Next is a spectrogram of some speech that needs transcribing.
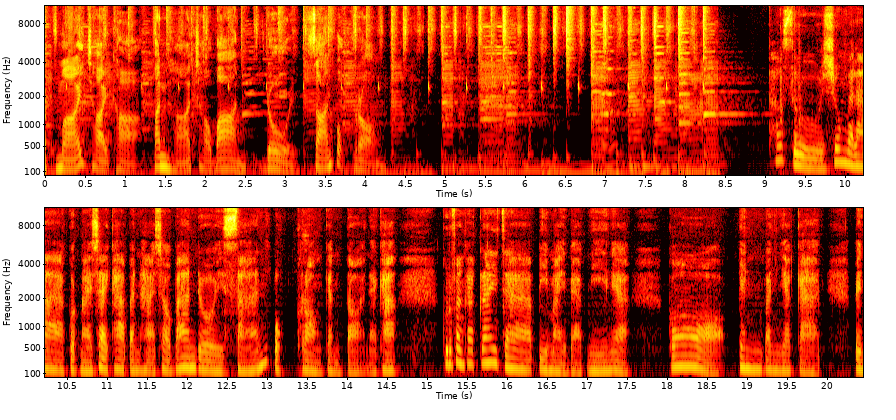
กฎหมายชายคาปัญหาชาวบ้าน โดยสารปกครอง เข้าสู่ช่วงเวลากฎหมายชายคาปัญหาชาวบ้านโดยสารปกครองกันต่อนะคะ คุณผู้ฟังคะใกล้จะปีใหม่แบบนี้เนี่ยก็เป็นบรรยากาศเป็น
